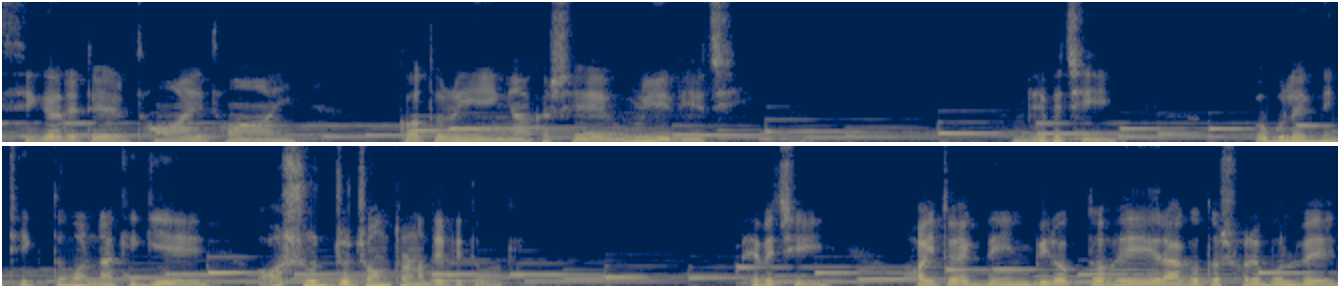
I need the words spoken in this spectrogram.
সিগারেটের ধোঁয়ায় ধোঁয়ায় কত রিং আকাশে উড়িয়ে দিয়েছি। ভেবেছি ওগুলো একদিন ঠিক তোমার নাকে গিয়ে অসহ্য যন্ত্রণা দেবে তোমাকে। ভেবেছি হয়তো একদিন বিরক্ত হয়ে এর আগত স্বরে বলবে,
